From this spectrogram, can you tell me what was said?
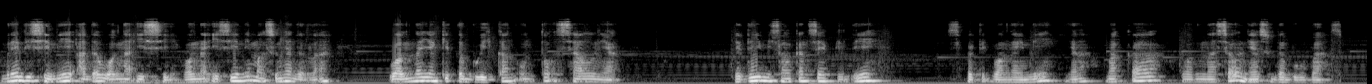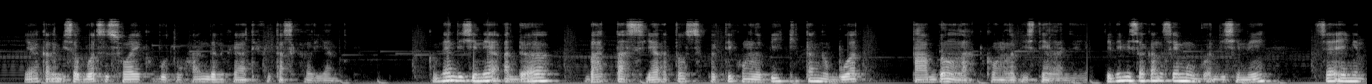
Kemudian di sini ada warna isi. Warna isi ini maksudnya adalah warna yang kita berikan untuk selnya. Jadi misalkan saya pilih seperti warna ini ya, maka warna selnya sudah berubah. Ya, kalian bisa buat sesuai kebutuhan dan kreativitas kalian. Kemudian di sini ada batas ya atau seperti kurang lebih kita ngebuat tabel lah kurang lebih istilahnya ya. Jadi misalkan saya mau buat di sini, saya ingin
